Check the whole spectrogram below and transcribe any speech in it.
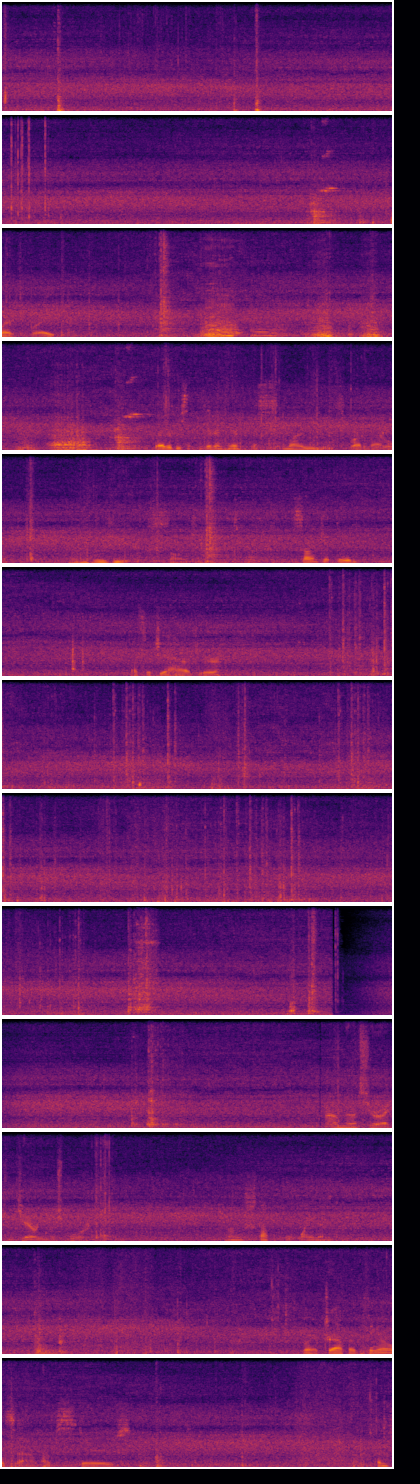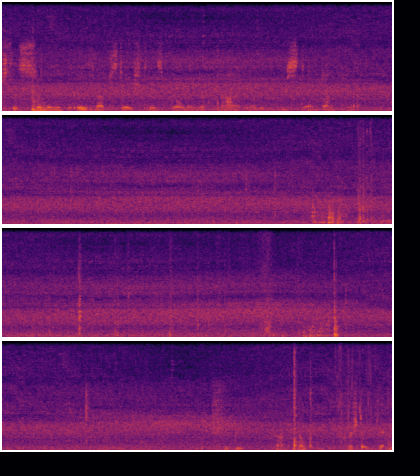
Let's break. Better be something good in here. This is my spot of battle. What have we here? Kit. Sewing kit, dude. That's what you have here. not sure I can carry much more. Oh, stop whining. Gonna drop everything else out upstairs. I'm just assuming there is an upstairs to this building. If not, I'm gonna staying down here. First aid kit.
